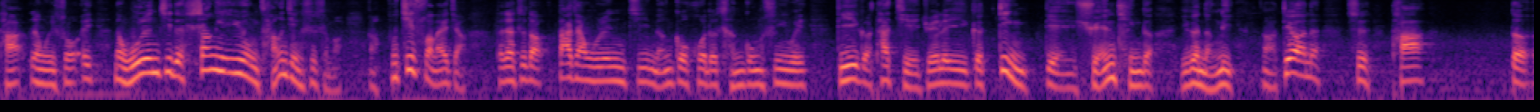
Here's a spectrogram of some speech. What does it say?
他认为说，哎，那无人机的商业应用场景是什么啊？从技术上来讲，大家知道大疆无人机能够获得成功，是因为第一个，它解决了一个定点悬停的一个能力啊；第二呢，是它的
